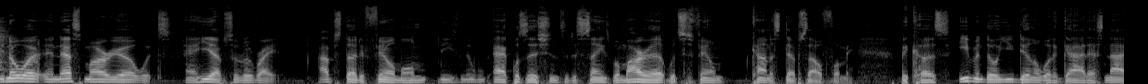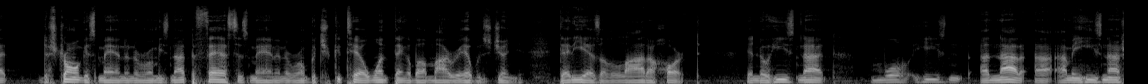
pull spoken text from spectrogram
You know what? And that's Mario Edwards, and he absolutely right. I've studied film on these new acquisitions of the Saints, but Mario Edwards' film kind of steps out for me because even though you're dealing with a guy that's not the strongest man in the room, he's not the fastest man in the room, but you could tell one thing about Mario Edwards Jr. that he has a lot of heart. You know, he's not more. He's uh, not. Uh, I mean, he's not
